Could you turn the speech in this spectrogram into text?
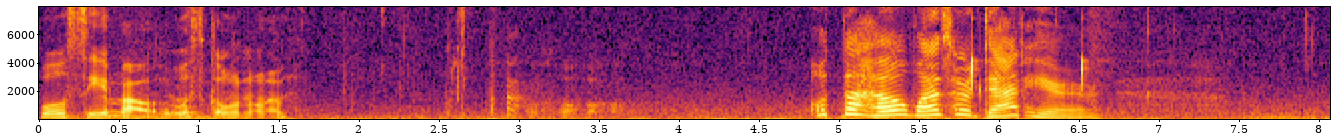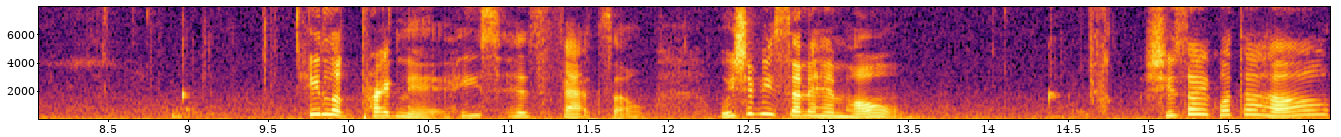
we'll see about what's going on. What the hell? Why is her dad here? He looked pregnant. He's his fat self. We should be sending him home. She's like, what the hell?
